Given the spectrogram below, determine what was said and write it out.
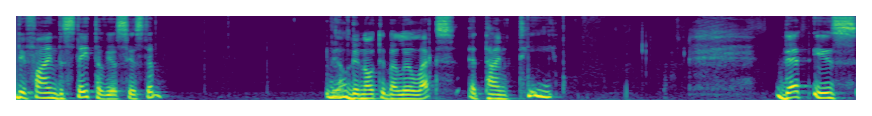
define the state of your system, we'll denote it by little x at time t, that is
